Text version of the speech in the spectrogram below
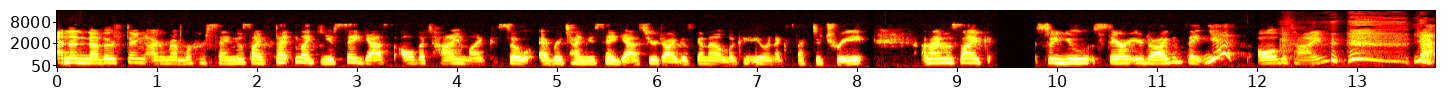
And another thing I remember her saying was like, but like you say yes all the time. Like, so every time you say yes, your dog is going to look at you and expect a treat. And I was like, so you stare at your dog and say yes all the time? yeah,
